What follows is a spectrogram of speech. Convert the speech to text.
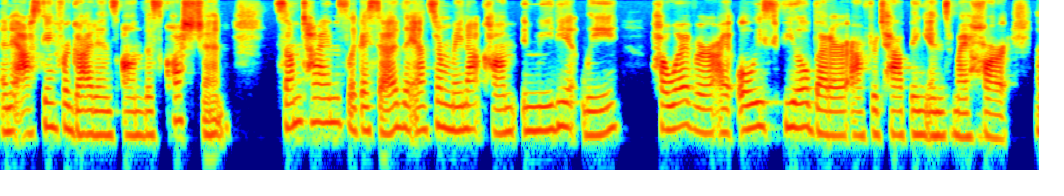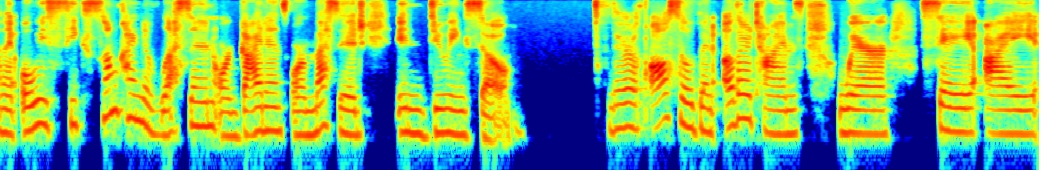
and asking for guidance on this question. Sometimes, like I said, the answer may not come immediately. However, I always feel better after tapping into my heart, and I always seek some kind of lesson or guidance or message in doing so there have also been other times where say i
